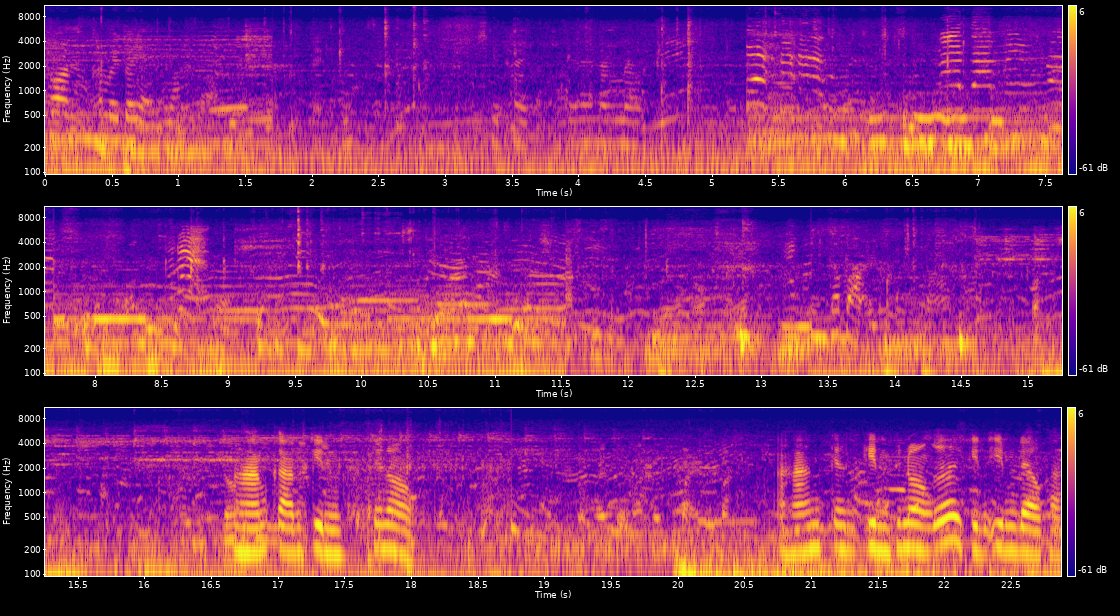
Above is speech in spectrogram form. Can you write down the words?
ช่อนทำไมตัวใหญ่วะใช้ไข่กับไม่นั่งนั่งอาหารการกินพี่น้อง อาหารการกินพี่น้องเอ้ยกินอิ่มแล้วค่ะ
